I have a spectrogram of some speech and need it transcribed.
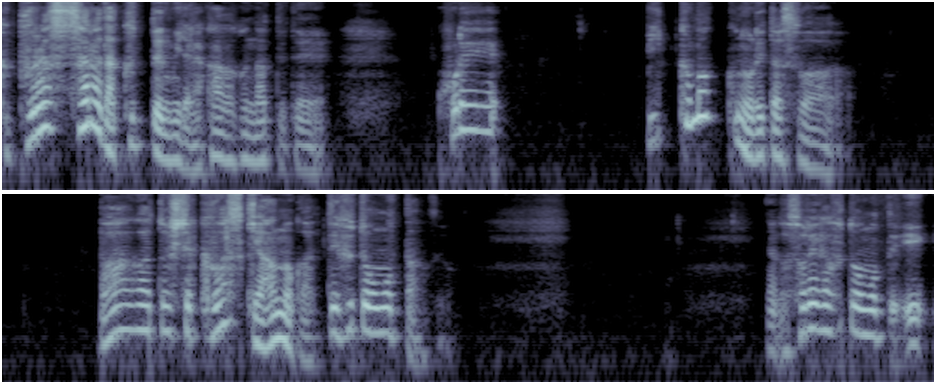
クプラスサラダ食ってるみたいな感覚になってて、これ、ビッグマックのレタスは、バーガーとして食わす気あんのかってふと思ったんですよ。なんかそれがふと思って、え、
